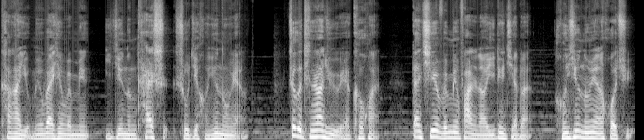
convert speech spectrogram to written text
看看有没有外星文明已经能开始收集恒星能源了。这个听上去有些科幻，但其实文明发展到一定阶段，恒星能源的获取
